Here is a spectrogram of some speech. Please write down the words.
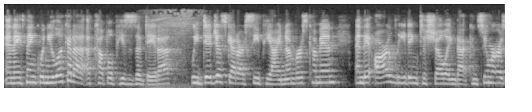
And I think when you look at a, a, couple pieces of data, we did just get our CPI numbers come in, and they are leading to showing that consumers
